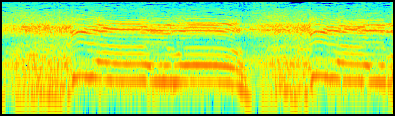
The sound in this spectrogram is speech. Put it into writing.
Galvo, Galvo.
